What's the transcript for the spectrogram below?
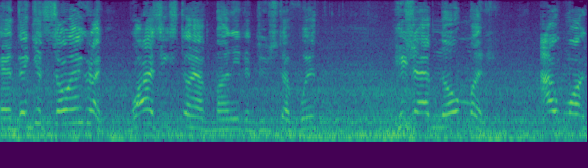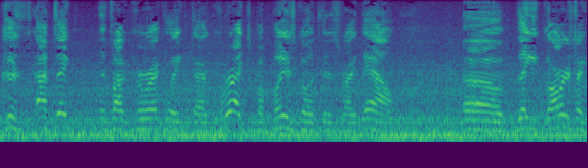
and they get so angry. Like, why does he still have money to do stuff with? He should have no money. I want because I think if I'm correctly uh, correct, my buddy's going through this right now. Uh, they get garnished like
